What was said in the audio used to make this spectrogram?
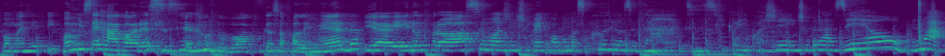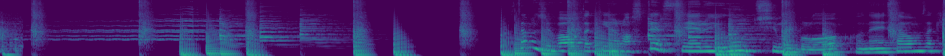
Bom, mas enfim. Vamos encerrar agora esse segundo bloco, porque eu só falei merda. E aí no próximo a gente vem com algumas curiosidades. Fica aí com a gente, Brasil! Mua! Volta aqui no nosso terceiro e último bloco, né? Estávamos aqui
